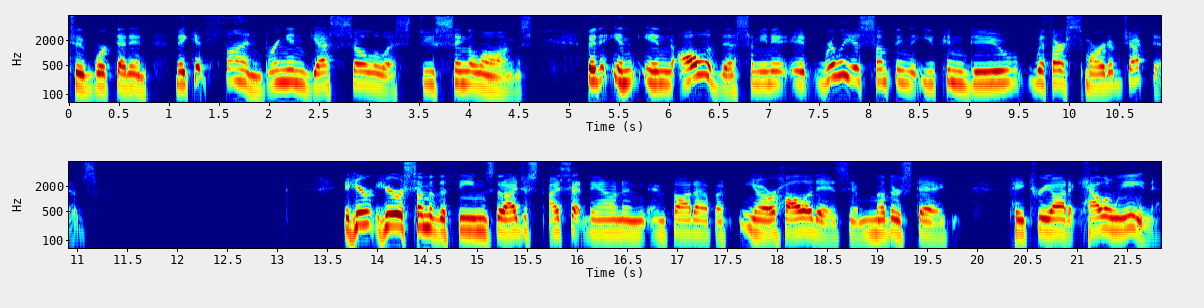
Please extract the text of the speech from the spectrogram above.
to work that in. Make it fun. Bring in guest soloists. Do sing-alongs. But in in all of this, I mean, it, it really is something that you can do with our smart objectives. Here, here are some of the themes that I just I sat down and, and thought up. Uh, you know, our holidays, you know, Mother's Day, patriotic, Halloween.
